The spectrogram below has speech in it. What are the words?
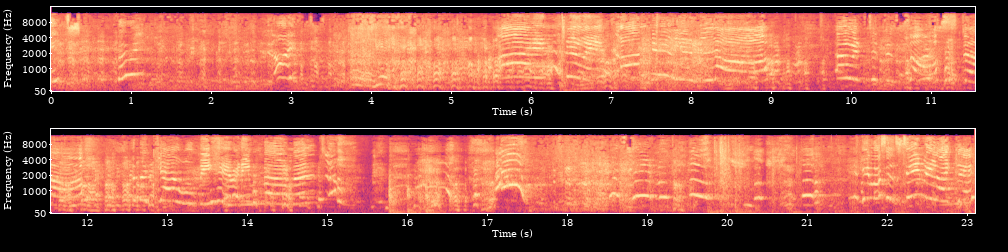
It's very nice. I knew it! I knew you'd laugh! Oh, it's a disaster! The Miguel will be here any moment! He mustn't see me like this!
